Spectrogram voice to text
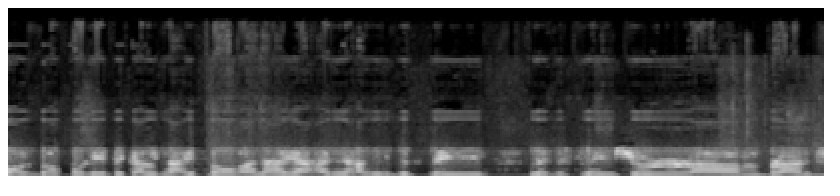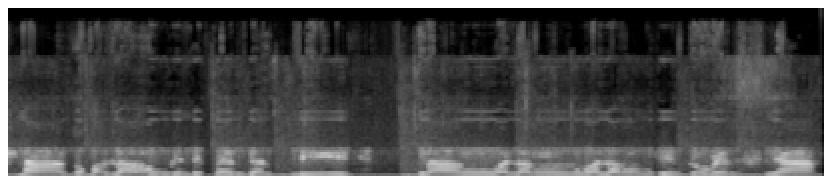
although political nga ito, hayaan niya ang legisla- legislature um, branch na gumalaw independently nang walang walang influence niya.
